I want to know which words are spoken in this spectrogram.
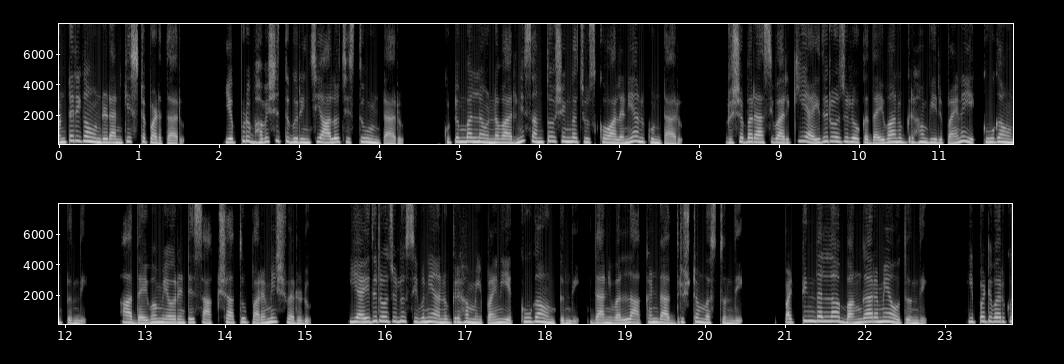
ఒంటరిగా ఉండడానికి ఇష్టపడతారు. ఎప్పుడు భవిష్యత్తు గురించి ఆలోచిస్తూ ఉంటారు. కుటుంబంలో ఉన్నవారిని సంతోషంగా చూసుకోవాలని అనుకుంటారు. వృషభరాశివారికి ఐదు రోజులు ఒక దైవానుగ్రహం వీరిపైన ఎక్కువగా ఉంటుంది. ఆ దైవం ఎవరంటే సాక్షాత్తు పరమేశ్వరుడు. ఈ ఐదు రోజులు శివుని అనుగ్రహం మీపైన ఎక్కువగా ఉంటుంది. దానివల్ల అఖండ అదృష్టం వస్తుంది. పట్టిందల్లా బంగారమే అవుతుంది. ఇప్పటివరకు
